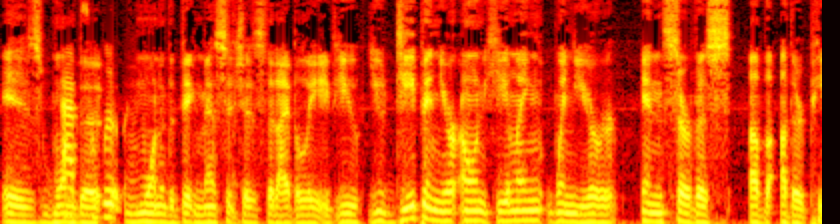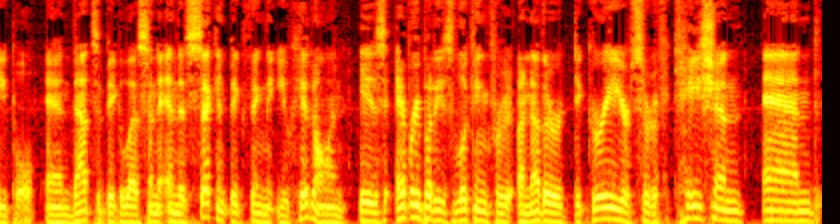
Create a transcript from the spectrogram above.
is one Absolutely. of the one of the big messages that I believe. You you deepen your own healing when you're in service of other people. And that's a big lesson. And the second big thing that you hit on is everybody's looking for another degree or certification and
